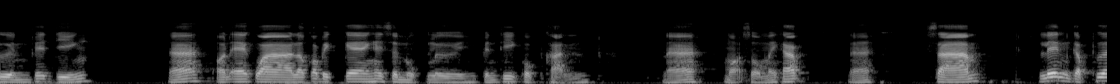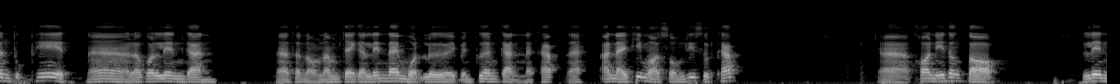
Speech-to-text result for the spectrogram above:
อื่น เพศหญิงนะอ่อนแอกว่าเราก็ไปแกล้งให้สนุกเลยเป็นที่ขบขันนะเหมาะสมไหมครับนะ 3. เล่นกับเพื่อนทุกเพศนะแล้วก็เล่นกันนะถนอมน้ำใจกันเล่นได้หมดเลยเป็นเพื่อนกันนะครับนะอันไหนที่เหมาะสมที่สุดครับ อ่าข้อนี้ต้องตอบเล่น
